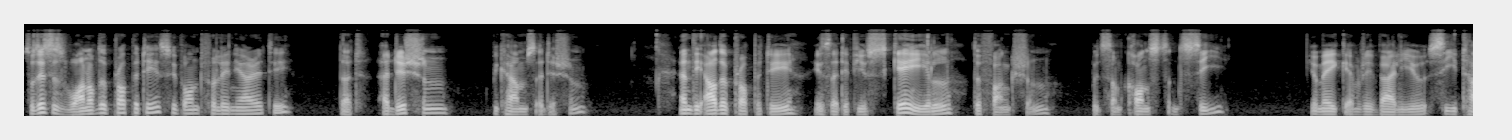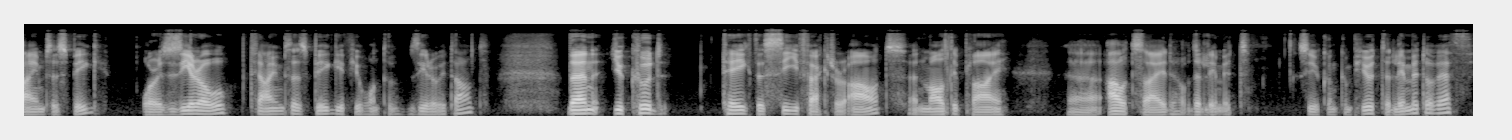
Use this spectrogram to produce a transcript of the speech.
So this is one of the properties we want for linearity, that addition becomes addition. And the other property is that if you scale the function with some constant c, you make every value c times as big, or zero times as big if you want to zero it out, then you could take the c factor out and multiply uh, outside of the limit. So you can compute the limit of f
